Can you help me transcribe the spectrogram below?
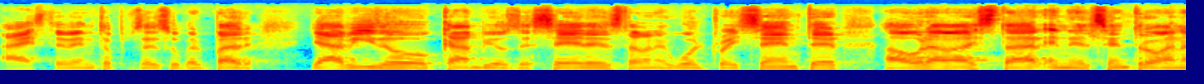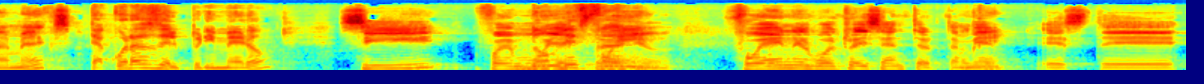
a este evento. Pues es súper padre. Ya ha habido cambios de sedes. Estaba en el World Trade Center. Ahora va a estar en el centro Banamex. ¿Te acuerdas del primero? Sí, fue muy extraño. Fue? En el World Trade Center también. Este,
